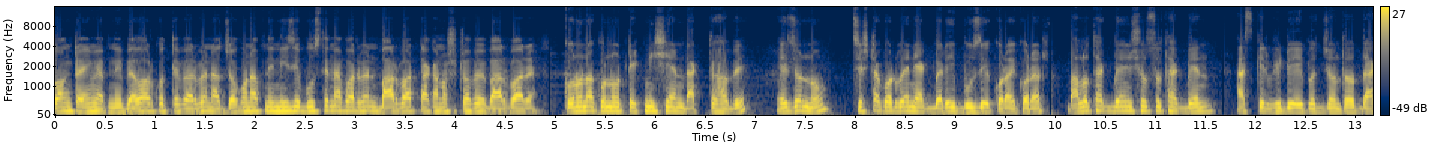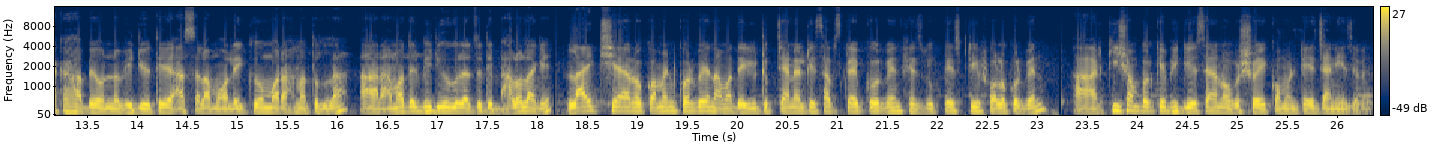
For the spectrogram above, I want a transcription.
লং টাইম আপনি ব্যবহার করতে পারবেন আর যখন আপনি নিজে বুঝতে না পারবেন বারবার টাকা নষ্ট হবে, বারবার কোনো না কোনো টেকনিশিয়ান ডাকতে হবে, এজন্য চেষ্টা করবেন একবারেই বুঝে ক্রয় করার। ভালো থাকবেন, সুস্থ থাকবেন। আজকের ভিডিও এই পর্যন্ত, দেখা হবে অন্য ভিডিওতে আসসালামু আলাইকুম রহমতুল্লাহ। আর আমাদের ভিডিওগুলো যদি ভালো লাগে লাইক শেয়ার ও কমেন্ট করবেন। আমাদের ইউটিউব চ্যানেলটি সাবস্ক্রাইব করবেন ফেসবুক পেজটি ফলো করবেন। আর কি সম্পর্কে ভিডিও চান অবশ্যই কমেন্টে জানিয়ে যাবেন।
